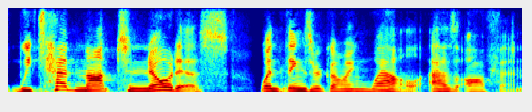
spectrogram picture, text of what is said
we tend not to notice when things are going well as often.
